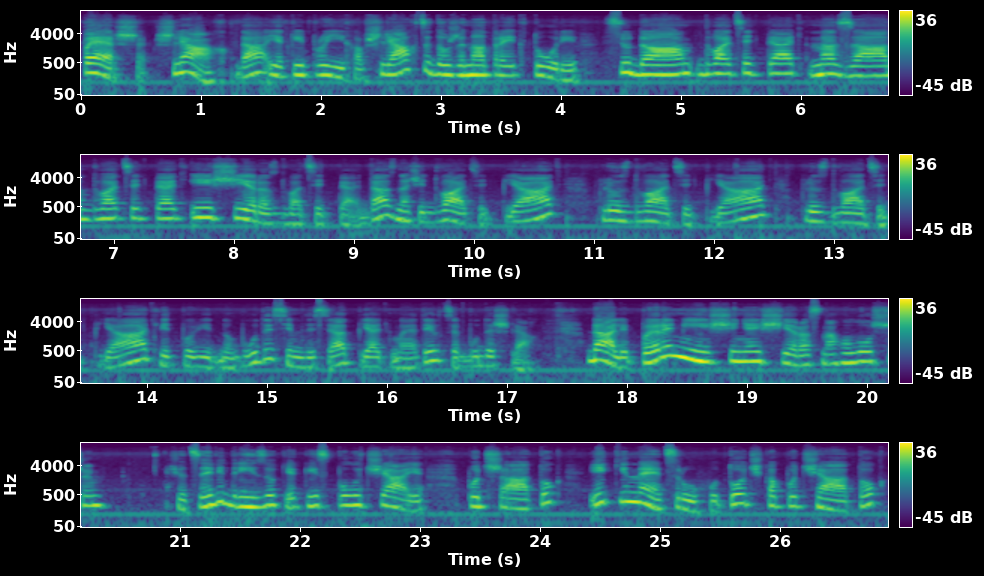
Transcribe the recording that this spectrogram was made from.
перше, шлях, да, який проїхав. Шлях це довжина траєкторії. Сюди 25, назад 25 і ще раз 25. Да? Значить 25 плюс 25 плюс 25, відповідно, буде 75 метрів, це буде шлях. Далі переміщення, ще раз наголошую. Що це відрізок, який сполучає початок і кінець руху. Точка початок.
